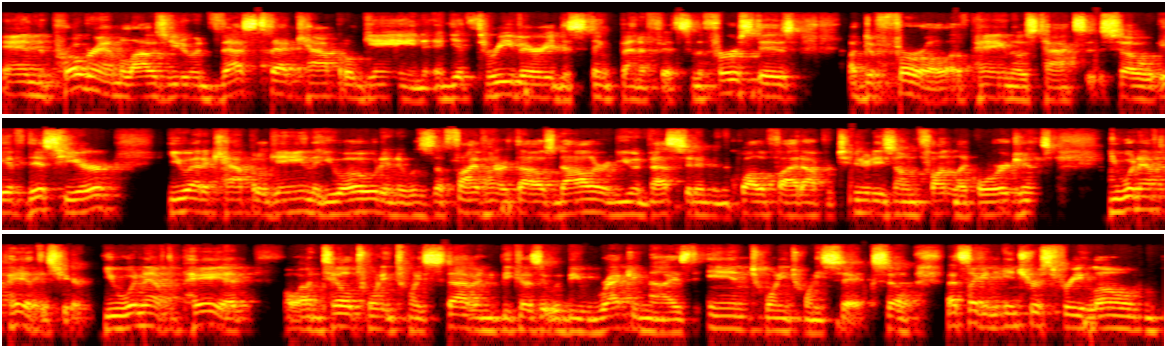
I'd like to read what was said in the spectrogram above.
And the program allows you to invest that capital gain and get three very distinct benefits. And the first is a deferral of paying those taxes. So if this year you had a capital gain that you owed and it was a $500,000 and you invested it in the qualified opportunity zone fund like Origins, you wouldn't have to pay it this year. You wouldn't have to pay it until 2027 because it would be recognized in 2026. So that's like an interest free loan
